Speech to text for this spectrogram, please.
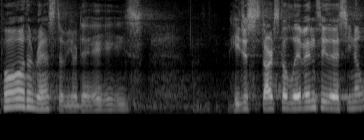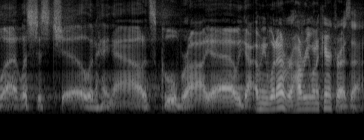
For the rest of your days. He just starts to live into this, you know what? Let's just chill and hang out. It's cool, bro. Yeah, we got I mean, whatever, however you want to characterize that.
